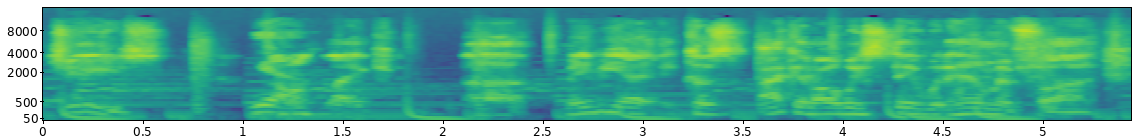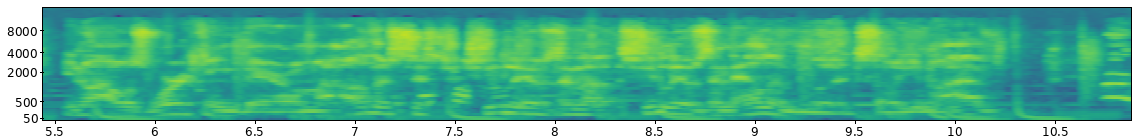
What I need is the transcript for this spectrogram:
Jeez. I Yeah, was like, uh, maybe because I could always stay with him if, uh, you know, I was working there. Or my other sister, she lives in a, she lives in Ellenwood, so you know, I've oh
